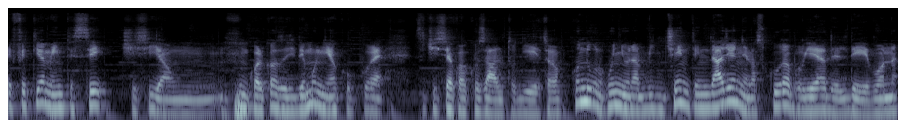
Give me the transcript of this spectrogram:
effettivamente se ci sia un, un qualcosa di demoniaco oppure se ci sia qualcos'altro dietro. Conducono quindi una vincente indagine nella scura brughiera del Devon,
